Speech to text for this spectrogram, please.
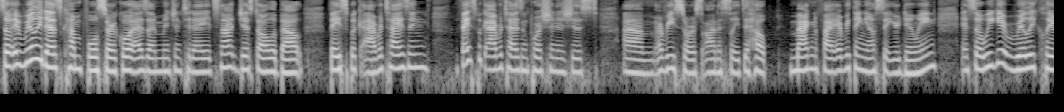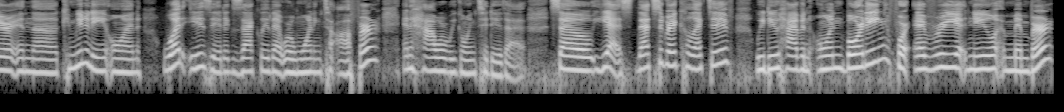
So it really does come full circle. As I mentioned today, it's not just all about Facebook advertising. The Facebook advertising portion is just um, a resource, honestly, to help magnify everything else that you're doing. And so we get really clear in the community on what is it exactly that we're wanting to offer and how are we going to do that. So, yes, that's the Gray Collective. We do have an onboarding for every new member.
